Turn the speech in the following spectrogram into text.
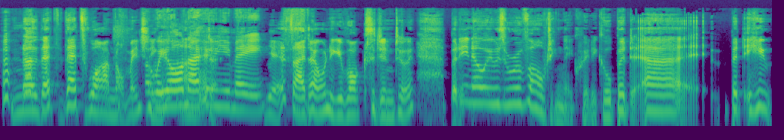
no, that, that's why I'm not mentioning. we it. all know who you mean. Yes, I don't want to give oxygen to it. But you know, he was revoltingly critical. But uh, but he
